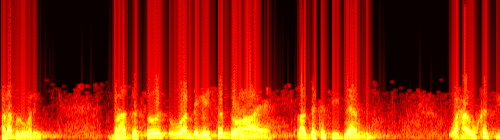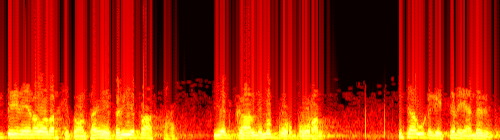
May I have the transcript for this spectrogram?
abalwaliid bal hadda soo waan dhegaysan doonaaye bal hadda ka sii daabu. Waxa uu ka sii daynayana waad arki doontaa inay beliya baas tahay iyo gaalnimo buurbuuran intaa uu dhegaysanayaa nebigu.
